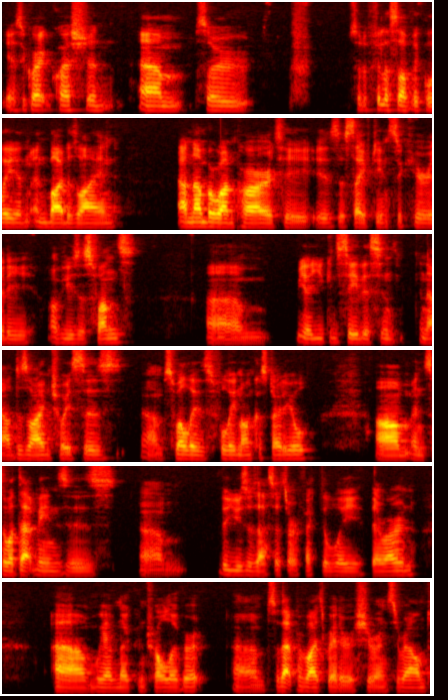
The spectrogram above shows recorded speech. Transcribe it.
Yeah, it's a great question. Um, so, sort of philosophically and, and by design, our number one priority is the safety and security of users' funds. Um, you know, you can see this in, in our design choices. Um, Swell is fully non-custodial, um, and so what that means is um, the user's assets are effectively their own. Um, we have no control over it, um, so that provides greater assurance around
